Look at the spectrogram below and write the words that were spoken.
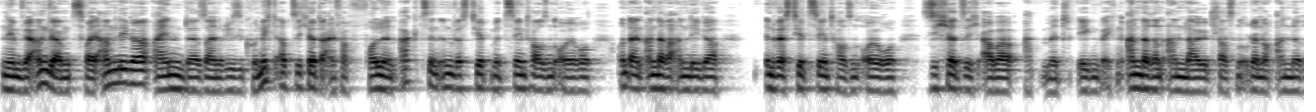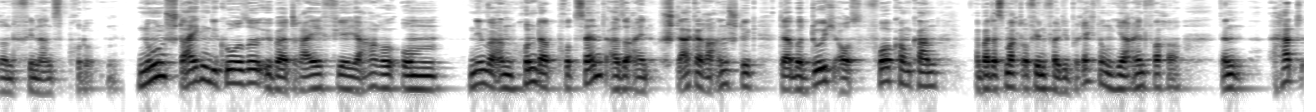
nehmen wir an, wir haben zwei Anleger, einen, der sein Risiko nicht absichert, der einfach voll in Aktien investiert mit 10.000 Euro und ein anderer Anleger, investiert 10.000 Euro, sichert sich aber ab mit irgendwelchen anderen Anlageklassen oder noch anderen Finanzprodukten. Nun steigen die Kurse über drei, vier Jahre um, nehmen wir an, 100 Prozent, also ein stärkerer Anstieg, der aber durchaus vorkommen kann. Aber das macht auf jeden Fall die Berechnung hier einfacher. Dann hat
